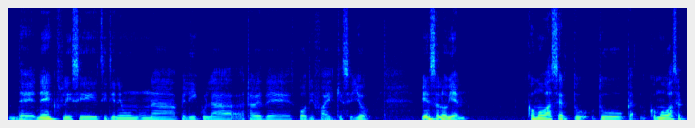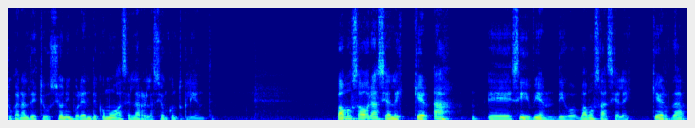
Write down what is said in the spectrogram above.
de Netflix, si, si tiene una película a través de Spotify, qué sé yo. Piénsalo bien. Cómo va a ser tu, tu, cómo va a ser tu canal de distribución y por ende cómo va a ser la relación con tu cliente. Vamos ahora hacia la izquierda. Ah, eh, sí, bien, digo, vamos hacia la izquierda,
